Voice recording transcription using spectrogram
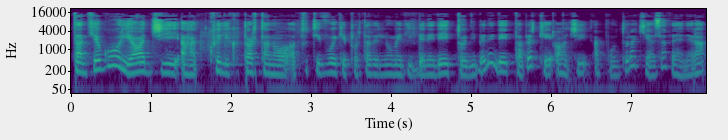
tanti auguri oggi a quelli che portano, a tutti voi che portate il nome di Benedetto o di Benedetta, perché oggi appunto la Chiesa venera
